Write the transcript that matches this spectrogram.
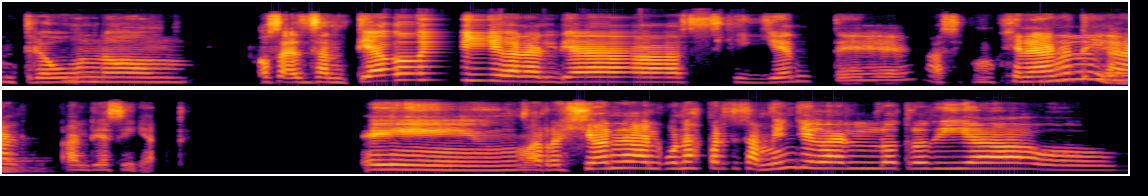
entre uno, o sea, en Santiago llegan al día siguiente, así como generalmente Ah, llegan al, al día siguiente. Y a regiones, algunas partes también llegan el otro día, o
